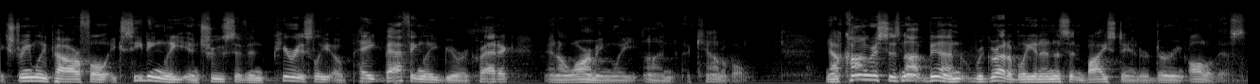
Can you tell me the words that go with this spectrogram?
extremely powerful, exceedingly intrusive, imperiously opaque, baffingly bureaucratic, and alarmingly unaccountable. Now, Congress has not been, regrettably, an innocent bystander during all of this.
